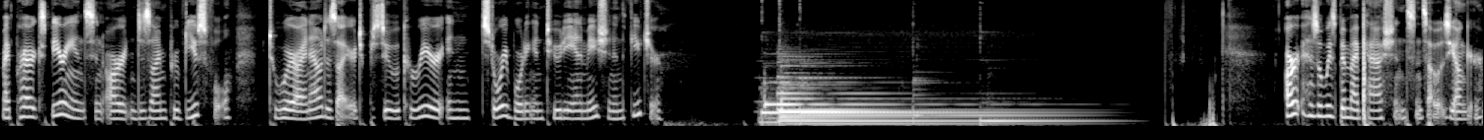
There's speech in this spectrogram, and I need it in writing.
My prior experience in art and design proved useful to where I now desire to pursue a career in storyboarding and 2D animation in the future. Art has always been my passion since I was younger.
